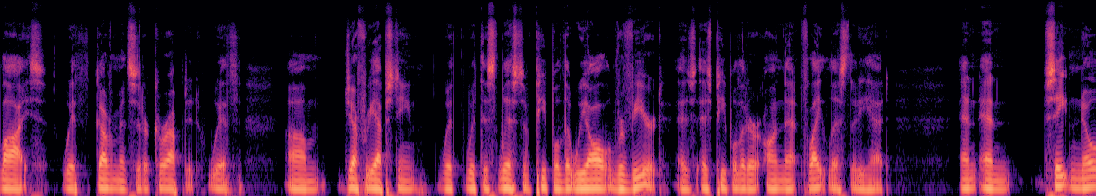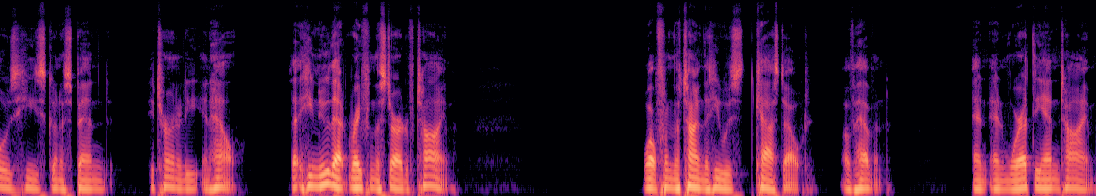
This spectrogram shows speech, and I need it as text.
lies, with governments that are corrupted, with um, Jeffrey Epstein, with with this list of people that we all revered as as people that are on that flight list that he had, and and Satan knows he's going to spend eternity in hell. That he knew that right from the start of time. Well, from the time that he was cast out of heaven, and and we're at the end time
